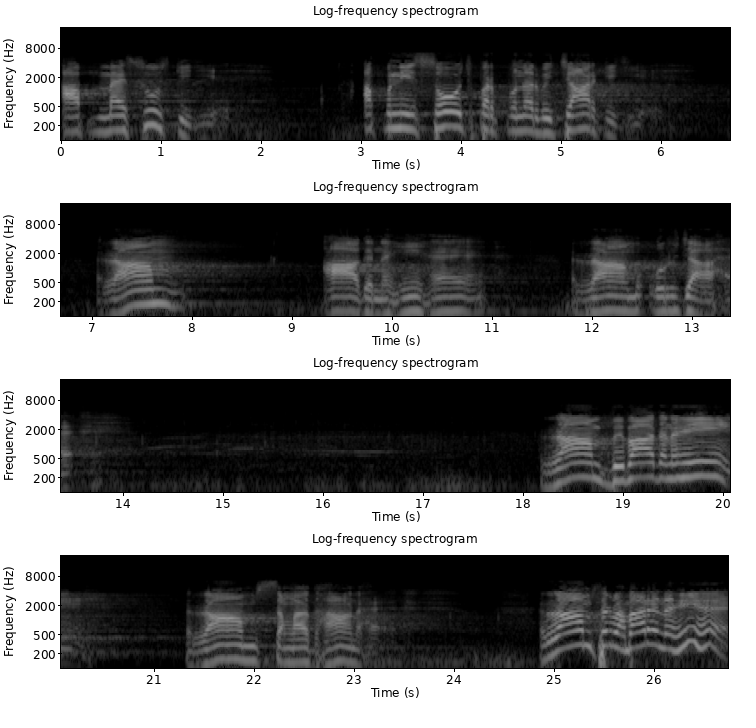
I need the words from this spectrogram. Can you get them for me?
आप महसूस कीजिए, अपनी सोच पर पुनर्विचार कीजिए। राम आग नहीं है, राम ऊर्जा है। राम विवाद नहीं राम समाधान है। राम सिर्फ़ हमारे नहीं है,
